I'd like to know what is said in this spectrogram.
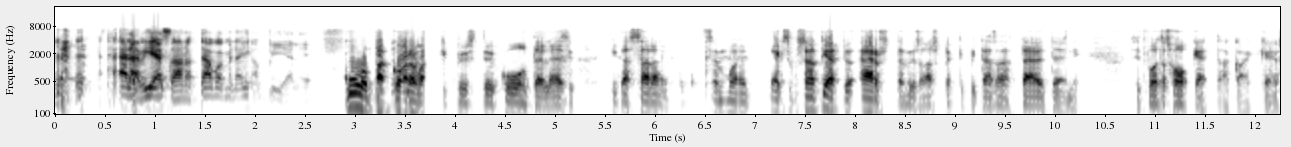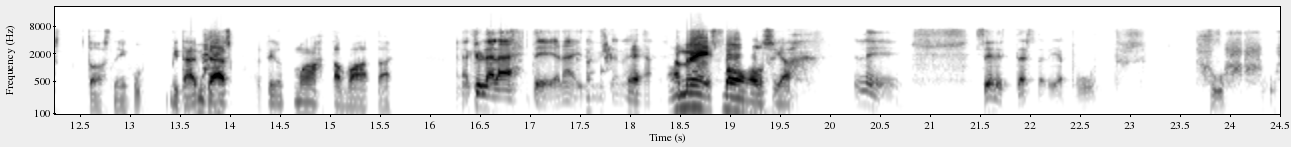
Älä vielä sano, tämä voi mennä ihan pieleen. kultakorvatkin pystyy kuuntelemaan, sit pitäisi saada semmoinen, tiedätkö, kun se on tietty ärsyttävyysaspekti pitää saada täyteen, niin sitten voitaisiin hokea tää kaikkea just taas niin kuin, mitä, mitä äsken mahtavaa tai Ja kyllä lähtee ja näitä, mitä näitä. amaze balls ja Niin. Se nyt tästä vielä puuttuisi. huh, huh.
